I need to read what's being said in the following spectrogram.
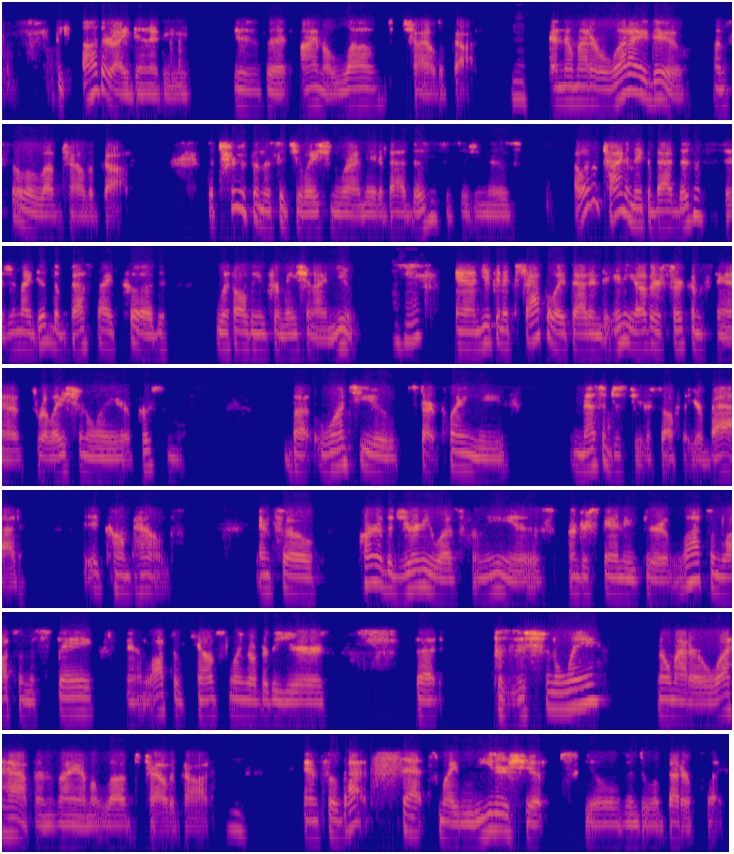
the other identity is that I'm a loved child of God. Mm. And no matter what I do, I'm still a loved child of God. The truth in the situation where I made a bad business decision is I wasn't trying to make a bad business decision. I did the best I could with all the information I knew. Mm-hmm. And you can extrapolate that into any other circumstance, relationally or personally. But once you start playing these messages to yourself that you're bad, it compounds. And so part of the journey was for me is understanding through lots and lots of mistakes and lots of counseling over the years that positionally, no matter what happens, I am a loved child of God. Mm. And so that sets my leadership skills into a better place,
